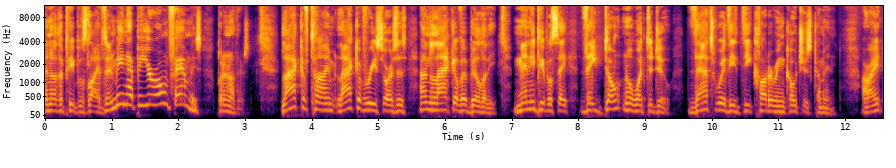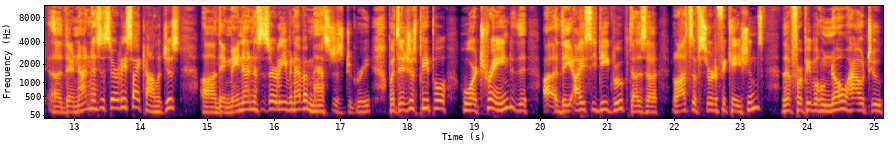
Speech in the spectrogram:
in other people's lives. And it may not be your own families, but in others. Lack of time, lack of resources, and lack of ability. Many people say they don't know what to do. That's where the decluttering coaches come in. All right. Uh, they're not necessarily psychologists. Uh, they may not necessarily even have a master's degree, but they're just people who are trained. The, uh, the ICD group does uh, lots of certifications for people who know how to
